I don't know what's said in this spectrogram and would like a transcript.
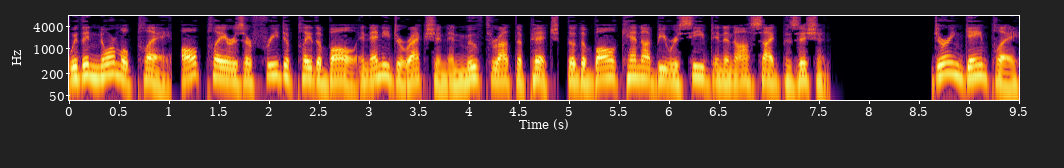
Within normal play, all players are free to play the ball in any direction and move throughout the pitch, though the ball cannot be received in an offside position. During gameplay,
